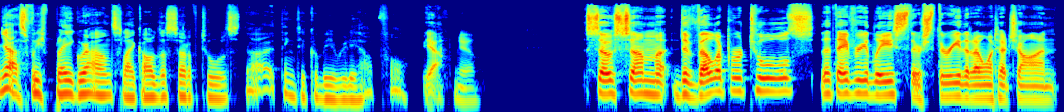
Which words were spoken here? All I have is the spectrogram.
Yeah, Swift playgrounds, like all those sort of tools, uh, I think they could be really helpful. Yeah. Yeah. So some developer tools that they've released, there's 3 that I want to touch on.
